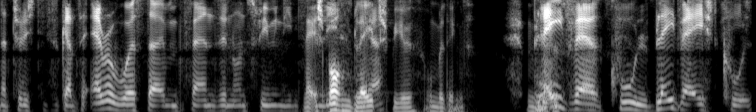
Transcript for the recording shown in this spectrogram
natürlich dieses ganze Arrowverse da im Fernsehen und Streamingdiensten. Nee, ich brauche ein Blade-Spiel, ja? unbedingt. Blade wäre cool. Blade wäre echt cool.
